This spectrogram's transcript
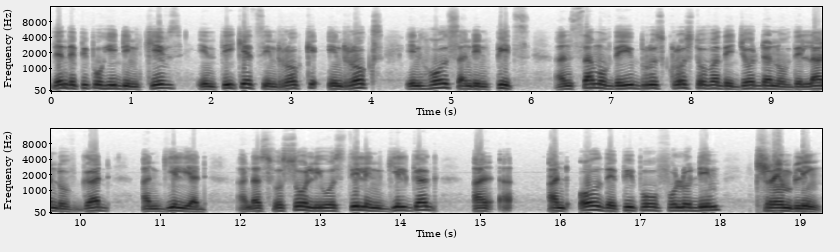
then the people hid in caves, in thickets, in, rock, in rocks, in holes, and in pits and some of the Hebrews crossed over the Jordan of the land of Gad and Gilead. And as for Saul, he was still in Gilgag, and, uh, and all the people followed him, trembling.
